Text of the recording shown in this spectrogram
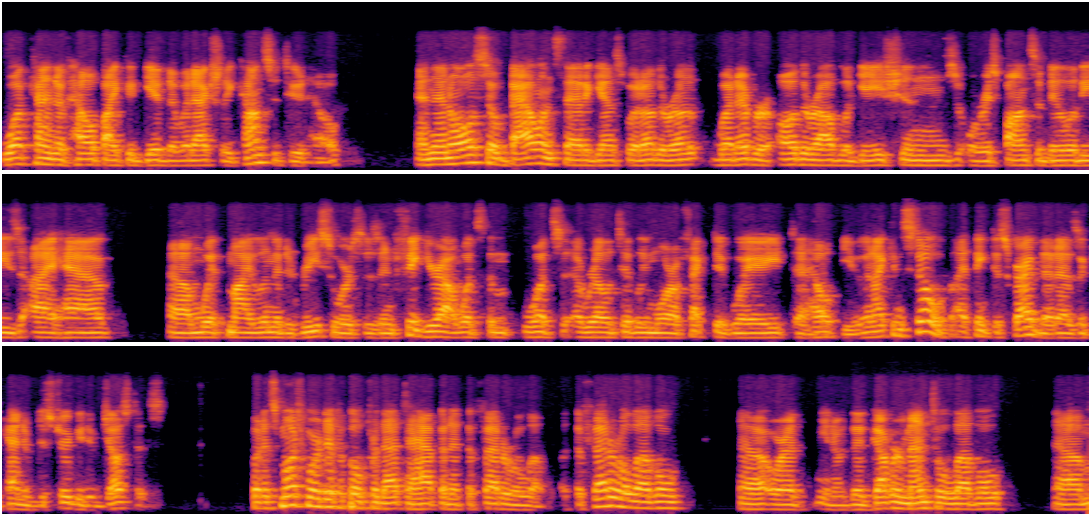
what kind of help I could give that would actually constitute help and then also balance that against what other whatever other obligations or responsibilities I have um, with my limited resources and figure out what's the what's a relatively more effective way to help you. And I can still, I think, describe that as a kind of distributive justice. But it's much more difficult for that to happen at the federal level. At the federal level, uh, or at you know the governmental level, um,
